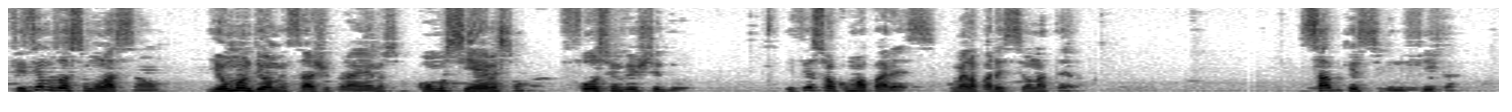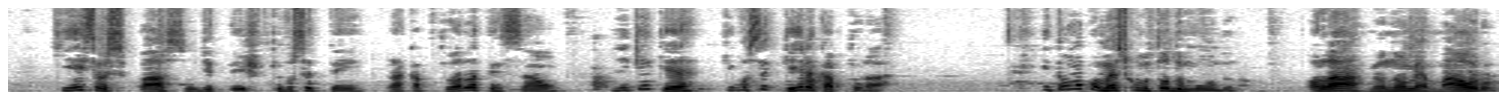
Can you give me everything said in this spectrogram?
Fizemos a simulação e eu mandei uma mensagem para Emerson como se Emerson fosse um investidor. E vê só como aparece, como ela apareceu na tela. Sabe o que isso significa? Que esse é o espaço de texto que você tem para capturar a atenção de quem quer que você queira capturar. Então não comece como todo mundo. Olá, meu nome é Mauro,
